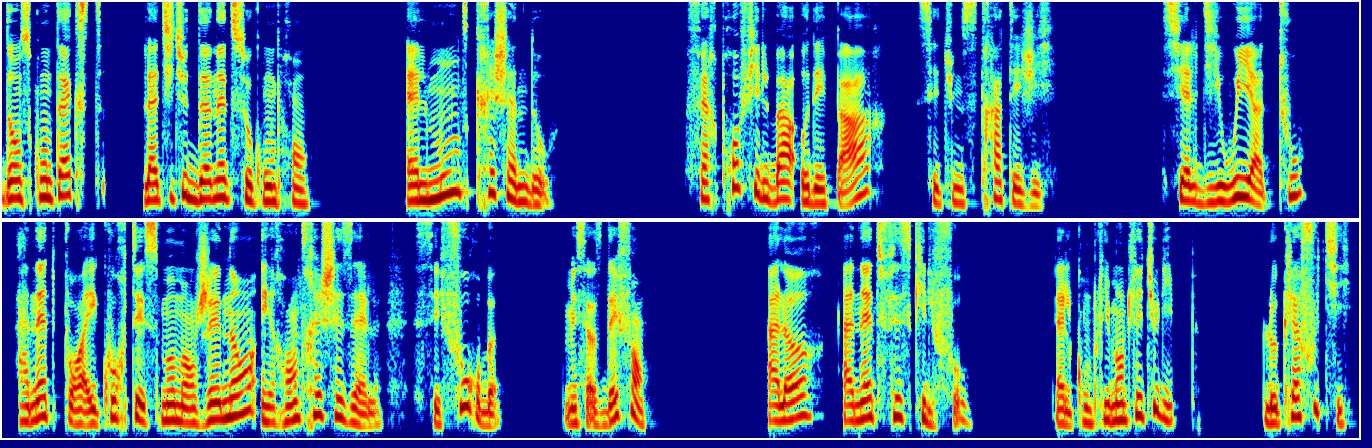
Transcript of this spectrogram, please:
Dans ce contexte, l'attitude d'Annette se comprend. Elle monte crescendo. Faire profil bas au départ, c'est une stratégie. Si elle dit oui à tout, Annette pourra écourter ce moment gênant et rentrer chez elle. C'est fourbe, mais ça se défend. Alors, Annette fait ce qu'il faut. Elle complimente les tulipes, le clafoutis.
